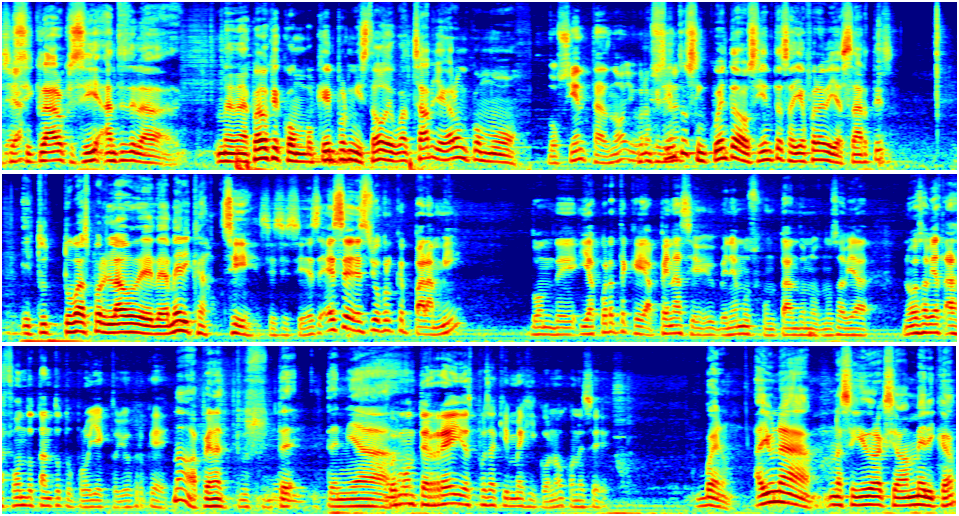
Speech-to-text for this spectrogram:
Sí, claro que sí. Antes de la. Me, acuerdo que convoqué por mi estado de WhatsApp, llegaron como. 200, ¿no? Yo creo 150, 200 allá fuera de Bellas Artes. Y tú, tú vas por el lado de, América. Sí, sí, sí, sí. ese es yo creo que para mí, donde, y acuérdate que apenas veníamos juntándonos, no sabía, no sabía a fondo tanto tu proyecto, yo creo que... No, apenas pues, tenía... Fue Monterrey y después aquí en México, ¿no? Con ese... Bueno, hay una, una seguidora que se llama América,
